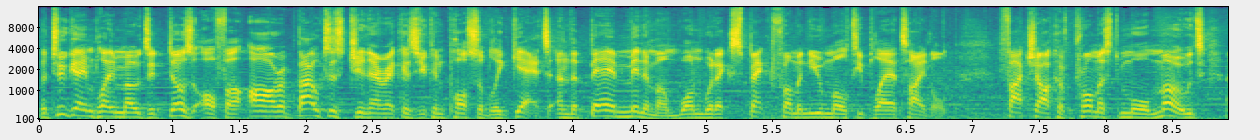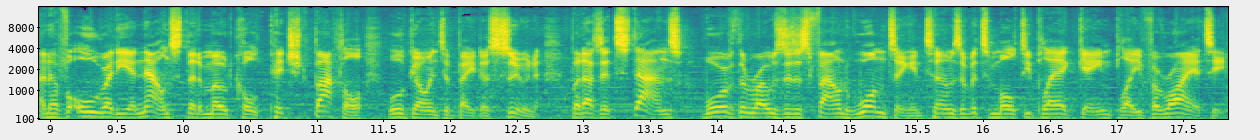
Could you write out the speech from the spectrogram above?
The two gameplay modes it does offer are about as generic as you can possibly get, and the bare minimum one would expect from a new multiplayer title. Fatshark have promised more modes and have already announced that a mode called Pitched Battle will go into beta soon, but as it stands, War of the Roses is found wanting in terms of its multiplayer gameplay variety.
